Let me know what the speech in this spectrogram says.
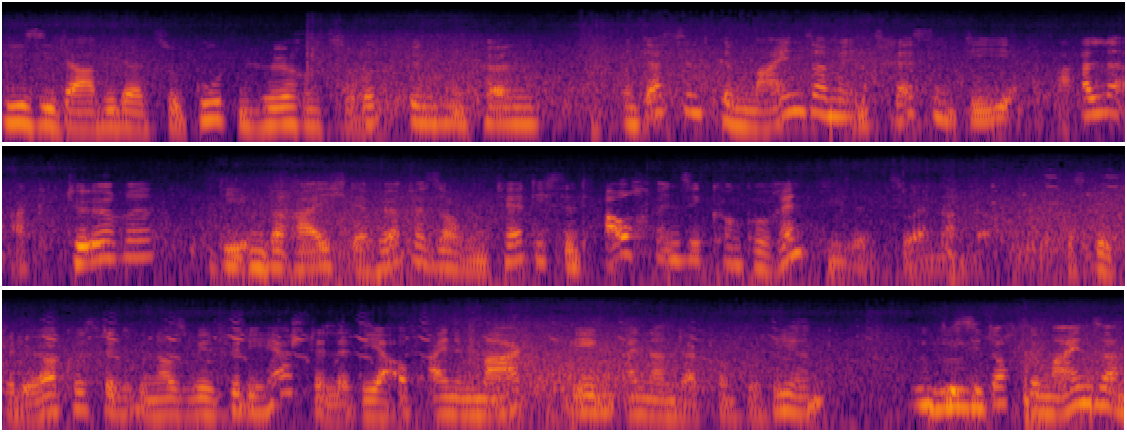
wie sie da wieder zu guten Hören zurückfinden können. Und das sind gemeinsame Interessen, die alle Akteure, die im Bereich der Hörversorgung tätig sind, auch wenn sie Konkurrenten sind zueinander. Das gilt für die Hörkustiker genauso wie für die Hersteller, die ja auf einem Markt gegeneinander konkurrieren, mhm. die sie doch gemeinsam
